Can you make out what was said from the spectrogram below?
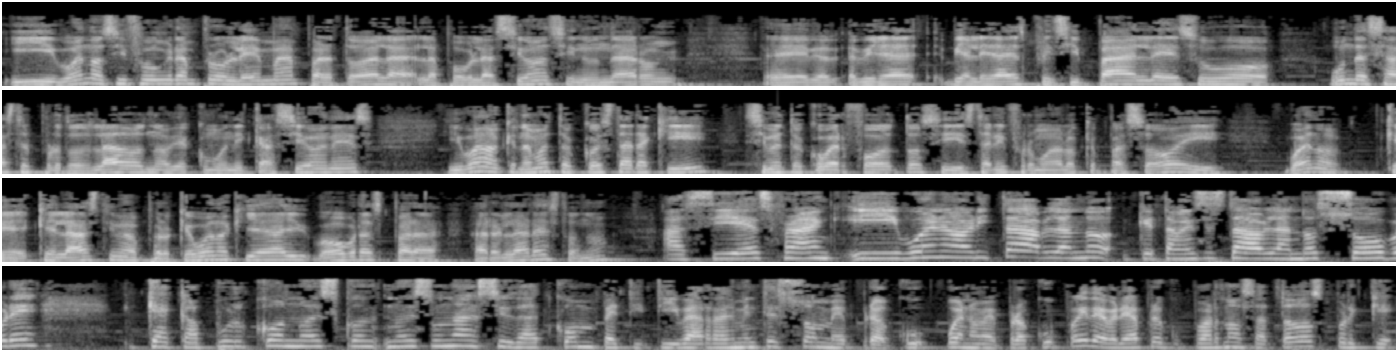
Y bueno, sí fue un gran problema para toda la población, se inundaron eh, vialidades principales, hubo un desastre por dos lados, no había comunicaciones. Y bueno, que no me tocó estar aquí, sí me tocó ver fotos y estar informado de lo que pasó. Y bueno, qué, qué lástima, pero qué bueno que ya hay obras para arreglar esto, ¿no? Así es, Frank. Y bueno, ahorita hablando, que también se estaba hablando sobre que Acapulco no es, no es una ciudad competitiva. Realmente eso me preocupa, bueno, me preocupa y debería preocuparnos a todos porque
